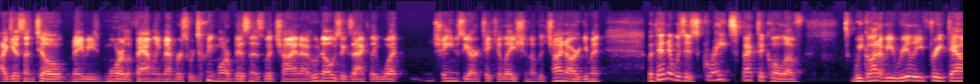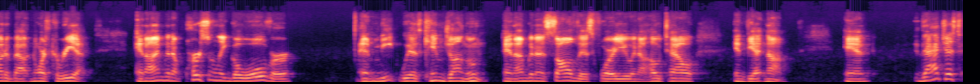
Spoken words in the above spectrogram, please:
I guess until maybe more of the family members were doing more business with China, who knows exactly what changed the articulation of the China argument. But then there was this great spectacle of we got to be really freaked out about North Korea. And I'm going to personally go over and meet with Kim Jong un. And I'm going to solve this for you in a hotel in Vietnam. And that just,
